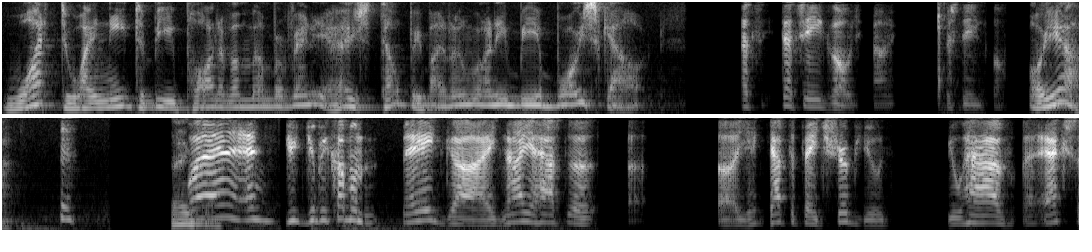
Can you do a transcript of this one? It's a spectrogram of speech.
What do I need to be part of a member of any? I used to tell people I don't want to be a Boy Scout. That's that's ego, Johnny. Just ego. Oh yeah. Thank Well, you. and, and you, you become a made guy. Now you have to uh, uh, you have to pay tribute. You have x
